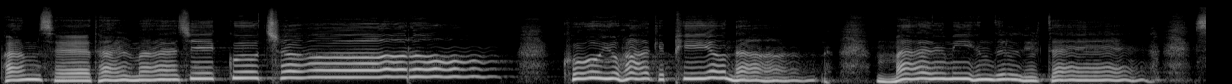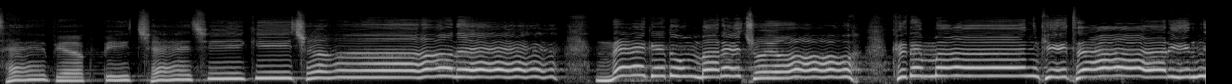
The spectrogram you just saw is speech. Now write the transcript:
밤새 달맞이꽃처럼 고요하게 피어난 마음이 흔들릴 때 새벽빛에 지기 전에 내게도 말해줘요. 그대만 기다리니.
